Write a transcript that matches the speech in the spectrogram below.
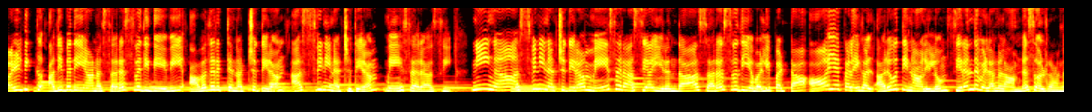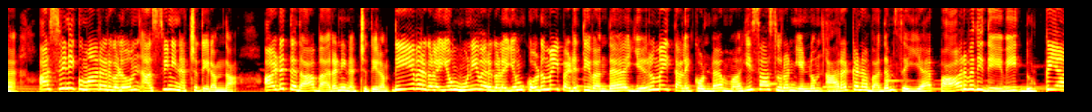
கல்விக்கு அதிபதியான சரஸ்வதி தேவி அவதரித்த நட்சத்திரம் அஸ்வினி நட்சத்திரம் மேசராசி. நீங்க அஸ்வினி நட்சத்திரம் மேசராசியா இருந்தா சரஸ்வதியை வழிபட்டா ஆயக்கலைகள் அறுபத்தி நாலிலும் சிறந்து விளங்கலாம்னு சொல்றாங்க. அஸ்வினி குமாரர்களும் அஸ்வினி நட்சத்திரம் தான் அடுத்ததா பரணி நட்சத்திரம். தேவர்களையும் முனிவர்களையும் கொடுமைப்படுத்தி வந்த எருமை தலை கொண்ட மகிஷாசுரன் என்னும் அரக்கன வதம் செய்ய பார்வதி தேவி துர்க்கையா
